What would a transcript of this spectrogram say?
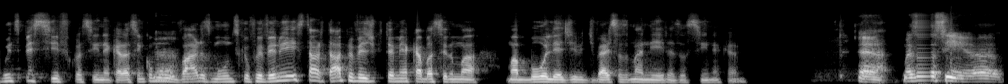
muito específico, assim, né, cara? Assim como é. vários mundos que eu fui vendo, e a startup eu vejo que também acaba sendo uma, uma bolha de diversas maneiras, assim, né, cara? É, mas assim, é,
